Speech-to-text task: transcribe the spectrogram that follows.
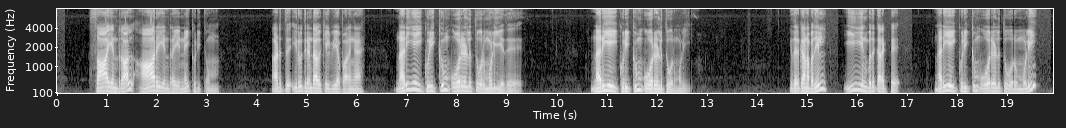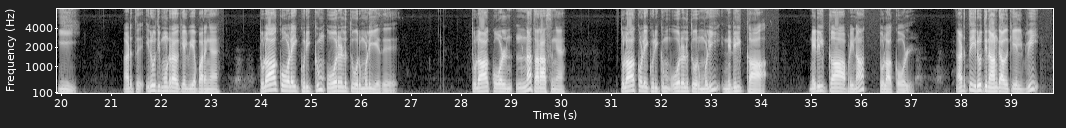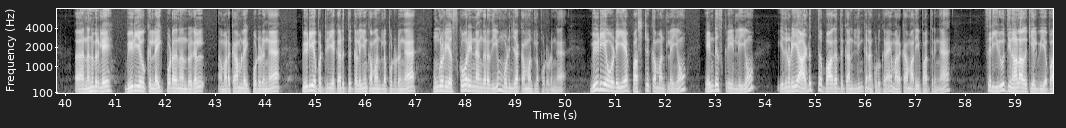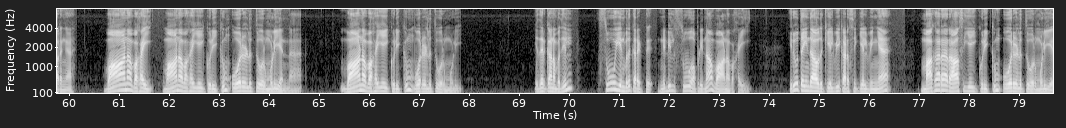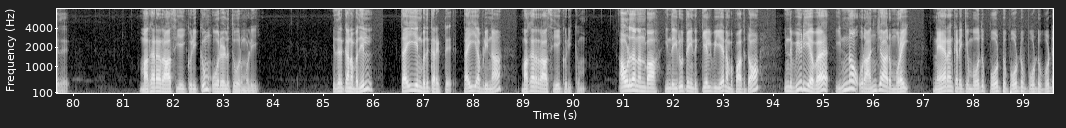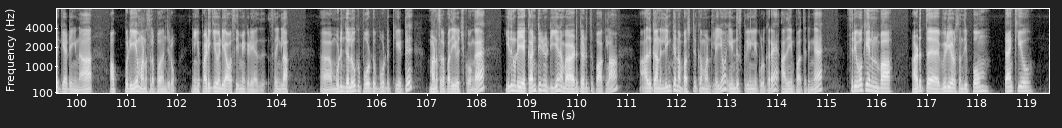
சா என்றால் ஆறு என்ற எண்ணை குறிக்கும். அடுத்து இருபத்தி ரெண்டாவது கேள்வியை பாருங்கள் நரியை குறிக்கும் ஓரெழுத்து ஒரு மொழி எது? நரியை குறிக்கும் ஓரெழுத்து ஒரு மொழி. இதற்கான பதில் ஈ என்பது கரெக்டு நரியை குறிக்கும் ஓரெழுத்து ஒரு மொழி ஈ. அடுத்து இருபத்தி மூன்றாவது கேள்வியை பாருங்கள் துலாக்கோளை குறிக்கும் ஓரெழுத்து ஒரு மொழி எது? துலாக்கோள்னா தராசுங்க. துலாக்கோளை குறிக்கும் ஓரெழுத்து ஒரு மொழி நெடில் கா நெடில் கா அப்படின்னா துலாக்கோள் அடுத்து இருபத்தி நான்காவது கேள்வி நண்பர்களே வீடியோவுக்கு லைக் போடாத நண்பர்கள் மறக்காமல் லைக் போட்டுடுங்க. வீடியோ பற்றிய கருத்துக்களையும் கமெண்ட்டில் போட்டுடுங்க. உங்களுடைய ஸ்கோர் என்னங்கிறதையும் முடிஞ்சால் கமெண்ட்டில் போட்டுவிடுங்க வீடியோவுடைய ஃபஸ்ட்டு கமெண்ட்லேயும் எண்டு ஸ்க்ரீன்லேயும் இதனுடைய அடுத்த பாகத்துக்கான லிங்க்கை நான் கொடுக்குறேன். மறக்காமல் அதையும் பார்த்துருங்க. சரி இருபத்தி நாலாவது கேள்வியை பாருங்க. வான வகை வான வகையை குறிக்கும் ஓரெழுத்து ஒரு மொழி என்ன? வான வகையை குறிக்கும் ஓரெழுத்து ஒரு மொழி. இதற்கான பதில் சூ என்பது கரெக்டு நெடில் சூ அப்படின்னா வான வகை. இருபத்தைந்தாவது கேள்வி கடைசி கேள்விங்க. மகர ராசியை குறிக்கும் ஓரெழுத்து ஒரு மொழி எது? மகர ராசியை குறிக்கும் ஓரெழுத்து ஒரு மொழி. இதற்கான பதில் தை என்பது கரெக்டு தை அப்படின்னா மகர ராசியை குறிக்கும். அவ்வளோதான் நண்பா. இந்த இருபத்தைந்து கேள்வியை நம்ம பார்த்துட்டோம். இந்த வீடியோவை இன்னும் ஒரு அஞ்சாறு முறை நேரம் கிடைக்கும்போது போட்டு போட்டு போட்டு போட்டு கேட்டிங்கன்னா அப்படியே மனசில் பதிஞ்சிரும். நீங்கள் படிக்க வேண்டிய அவசியமே கிடையாது. சரிங்களா? முடிஞ்ச அளவுக்கு போட்டு போட்டு கேட்டு மனசில் பதிய வச்சுக்கோங்க. இதனுடைய கண்டினியூட்டியை நம்ம அடுத்தடுத்து பார்க்கலாம். அதுக்கான லிங்க்கை நான் ஃபஸ்ட்டு கமெண்ட்லேயும் எண்டு ஸ்க்ரீன்லேயும் கொடுக்குறேன். அதையும் பார்த்துடுங்க. சரி ஓகே நண்பா. அடுத்த வீடியோவில் சந்திப்போம். தேங்க்யூ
